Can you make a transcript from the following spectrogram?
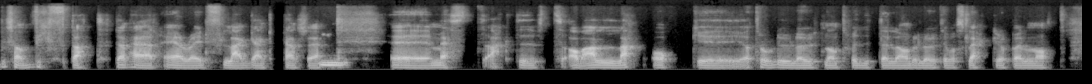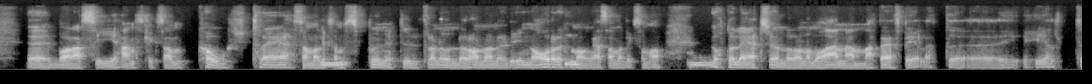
liksom viftat den här air raid flaggan kanske mm. mest aktivt av alla och jag tror du la ut någon tweet eller om du la ut i vår Slackgrupp eller något. Eh, bara se hans liksom coachträ som har liksom mm. spunnit ut från under honom nu. Det är enormt mm. många som har liksom har mm. gått och lärt sig under honom och anammat det här spelet. Eh, helt,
